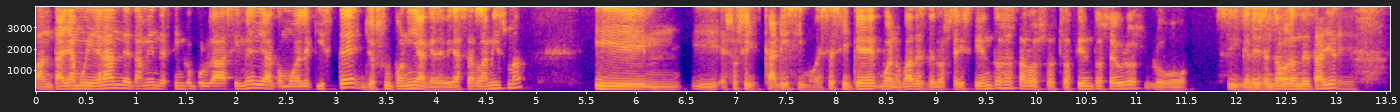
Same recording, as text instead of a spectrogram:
pantalla muy grande también de 5 pulgadas y media como el XT, yo suponía que debía ser la misma, y, y eso sí, carísimo. Ese sí que, bueno, va desde los 600 hasta los 800 euros. Luego, si queréis, entramos en detalles. Sí.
